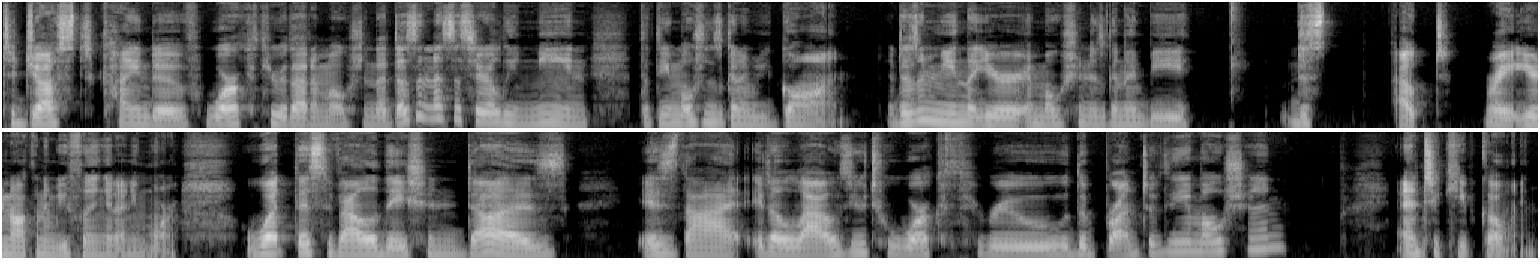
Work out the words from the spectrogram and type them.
to just kind of work through that emotion. That doesn't necessarily mean that the emotion is to be gone. It doesn't mean that your emotion is to be just out, right? You're not going to be feeling it anymore. What this validation does is that it allows you to work through the brunt of the emotion and to keep going.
